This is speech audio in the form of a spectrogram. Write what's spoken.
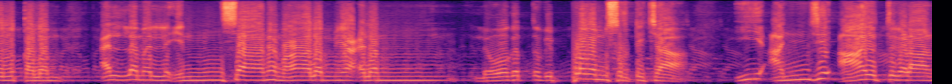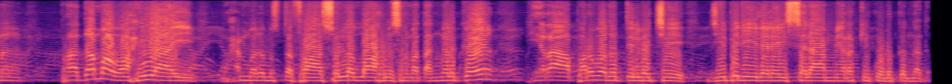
ബിൽ ഖലം ഇൻസാന യഅലം. ലോകത്ത് വിപ്ലവം സൃഷ്ടിച്ച ഈ അഞ്ച് ആയത്തുകളാണ് പ്രഥമ വഹിയായി മുഹമ്മദ് മുസ്തഫ സല്ലല്ലാഹു അലൈഹി വസല്ലമ തങ്ങൾക്ക് ഹിറ പർവതത്തിൽ വെച്ച് ജിബ്രീൽ അലൈഹിസ്സലാം ഇറക്കി കൊടുക്കുന്നത്.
